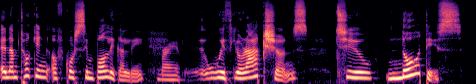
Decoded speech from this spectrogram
and I'm talking, of course, symbolically, Right. with your actions to notice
